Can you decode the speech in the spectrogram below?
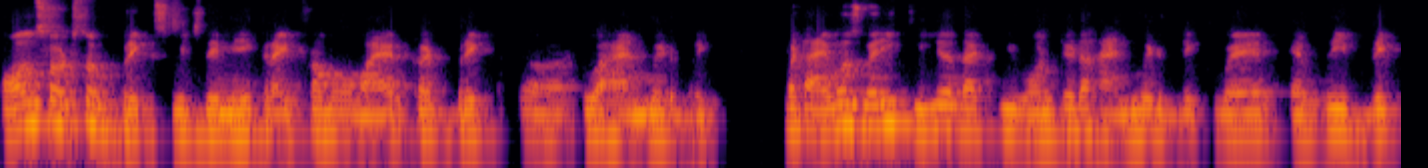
all sorts of bricks which they make right from a wire cut brick uh, to a handmade brick. But i was very clear that we wanted a handmade brick where every brick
